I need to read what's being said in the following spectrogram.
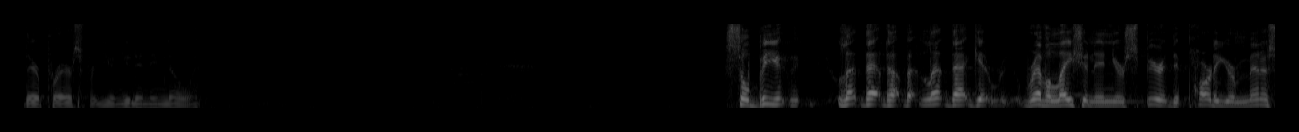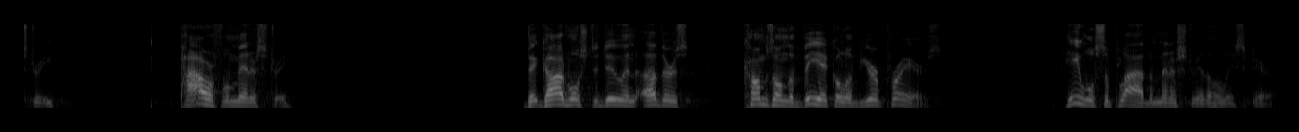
their prayers for you and you didn't even know it? So be let that let that get revelation in your spirit that part of your ministry, powerful ministry, that God wants to do in others comes on the vehicle of your prayers. He will supply the ministry of the Holy Spirit.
